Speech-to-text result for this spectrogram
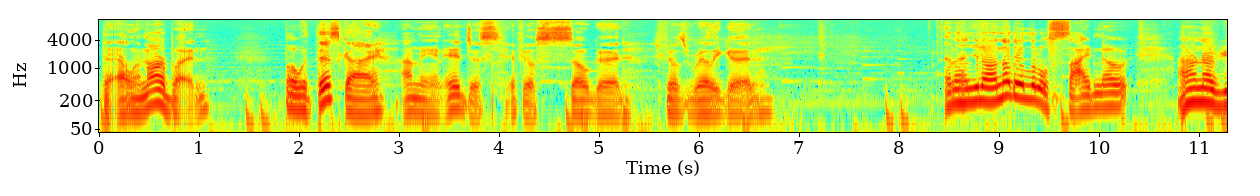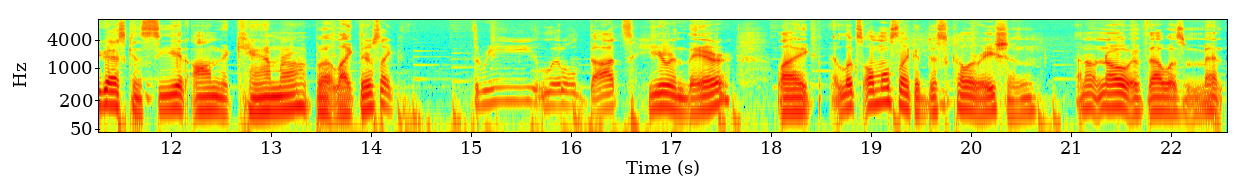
the L and R button. But with this guy, I mean, it just it feels so good. It feels really good. And then you know another little side note. I don't know if you guys can see it on the camera, but like there's like three little dots here and there. Like it looks almost like a discoloration. I don't know if that was meant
